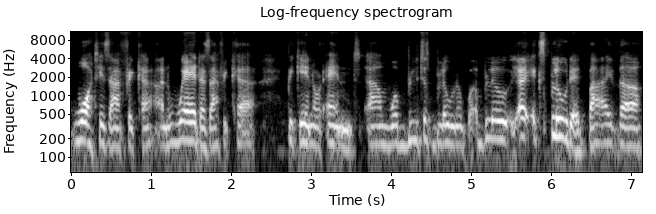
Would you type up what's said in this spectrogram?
what is Africa and where does Africa begin or end um, were just blown, blew, uh, exploded by the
